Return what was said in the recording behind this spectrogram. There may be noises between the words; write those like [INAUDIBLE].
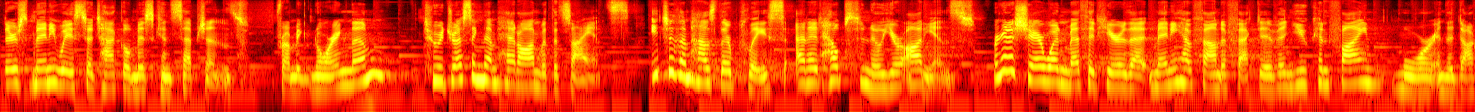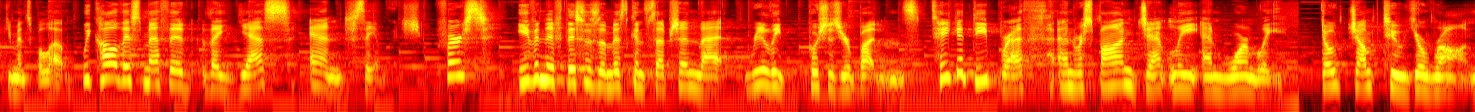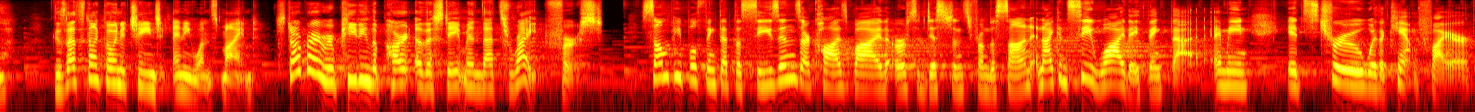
There's many ways to tackle misconceptions, from ignoring them to addressing them head on with the science. Each of them has their place and it helps to know your audience. We're going to share one method here that many have found effective and you can find more in the documents below. We call this method the yes and sandwich. First, even if this is a misconception that really pushes your buttons, take a deep breath and respond gently and warmly. Don't jump to you're wrong, because that's not going to change anyone's mind. Start by repeating the part of the statement that's right first. Some people think that the seasons are caused by the Earth's distance from the sun, and I can see why they think that. I mean, it's true with a campfire.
